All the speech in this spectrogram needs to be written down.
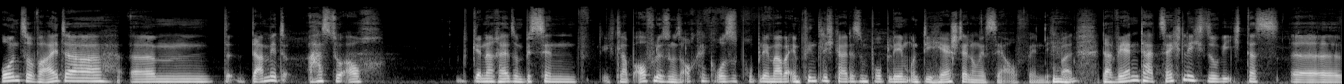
und so weiter. Ähm, damit hast du auch generell so ein bisschen, ich glaube, Auflösung ist auch kein großes Problem, aber Empfindlichkeit ist ein Problem und die Herstellung ist sehr aufwendig, weil da werden tatsächlich, so wie ich das, äh,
